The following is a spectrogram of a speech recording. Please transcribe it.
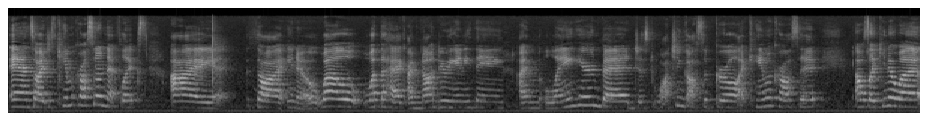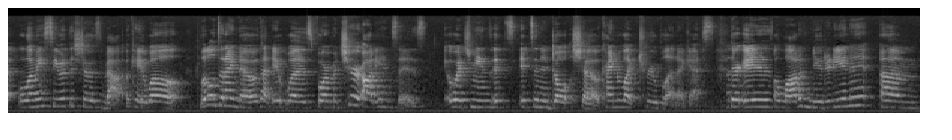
and so I just came across it on Netflix. I thought, you know, well, what the heck, I'm not doing anything. I'm laying here in bed just watching Gossip Girl. I came across it. I was like, you know what, let me see what this show is about. Okay, well, little did I know that it was for mature audiences, which means it's, it's an adult show, kind of like True Blood, I guess. There is a lot of nudity in it um,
